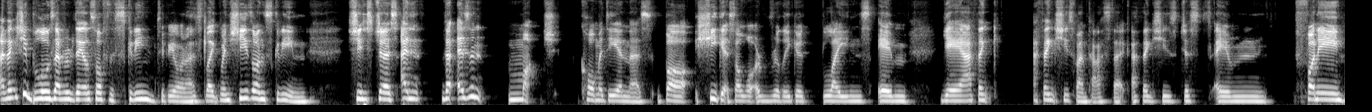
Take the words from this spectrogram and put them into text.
I think she blows everybody else off the screen, to be honest. Like when she's on screen, she's just. And there isn't much comedy in this, but she gets a lot of really good lines. Um, yeah, I think I think she's fantastic. I think she's just um funny,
